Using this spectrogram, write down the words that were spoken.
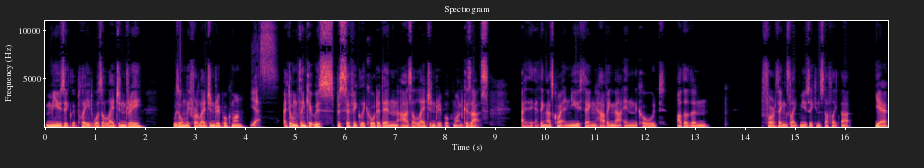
music that played was a legendary, was only for legendary Pokemon. Yes. I don't think it was specifically coded in as a legendary Pokemon because that's, I, th- I think that's quite a new thing having that in the code, other than for things like music and stuff like that. Yeah,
